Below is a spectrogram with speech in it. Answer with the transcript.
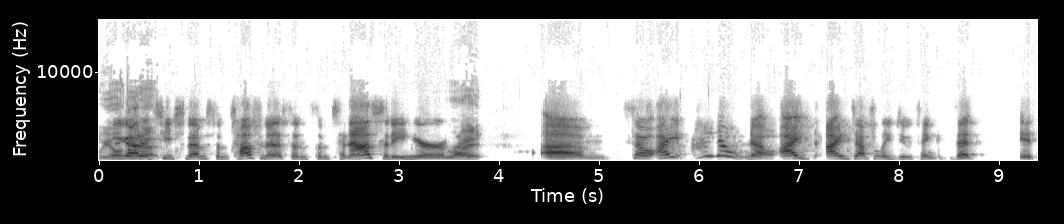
we we got to teach them some toughness and some tenacity here. Like, right. um, so I, I don't know. I, I definitely do think that it,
